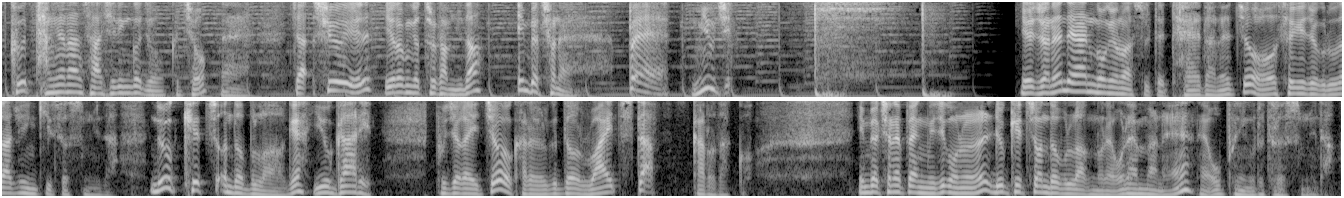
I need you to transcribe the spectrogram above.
그 당연한 사실인 거죠. 그쵸? 네. 자, 수요일 여러분 곁으로 갑니다. 임백천의 백 뮤직. 예전에 내한 공연 왔을 때 대단했죠. 세계적으로 아주 인기 있었습니다. New Kids on the Block의 You Got It. 부제가 있죠. 가로 열고 The Right Stuff. 가로 닫고. 임백천의 백뮤직 오늘 New Kids on the Block 노래 오랜만에 네, 오프닝으로 들었습니다.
